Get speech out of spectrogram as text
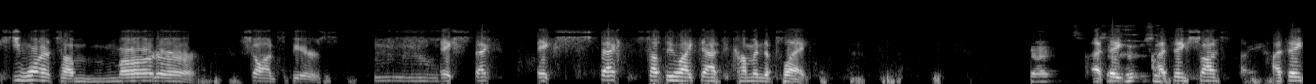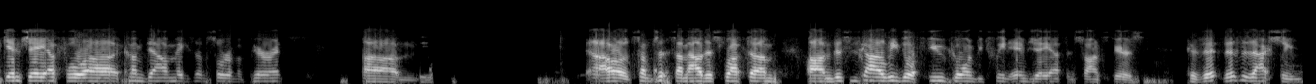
he wanted to murder Shawn Spears. expect expect something like that to come into play. Okay. I So think who- so- I think Sean I think MJF will uh, come down, make some sort of appearance. Um, oh, some, somehow disrupt them. Um, this is going to lead to a feud going between MJF and Shawn Spears because this is actually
